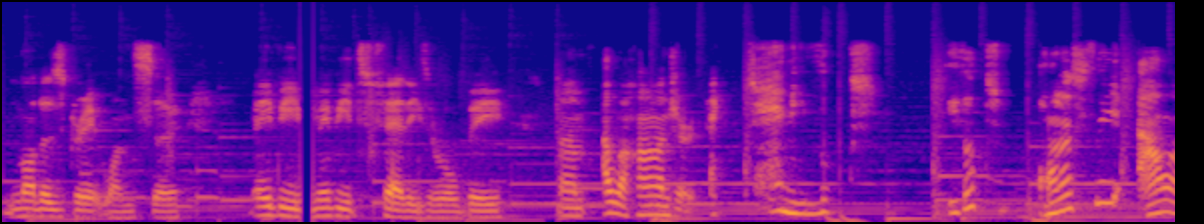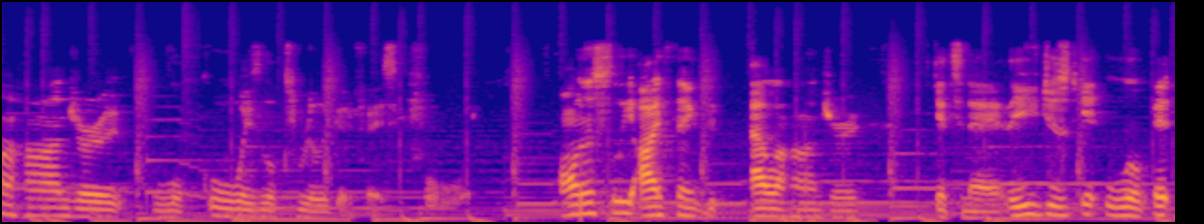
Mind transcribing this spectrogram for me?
not as great ones, so maybe maybe it's fair these are all B. Um, Alejandro again, he looks, he looks honestly, Alejandro look always looks really good facing forward. Honestly, I think Alejandro gets an A. He just it look it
